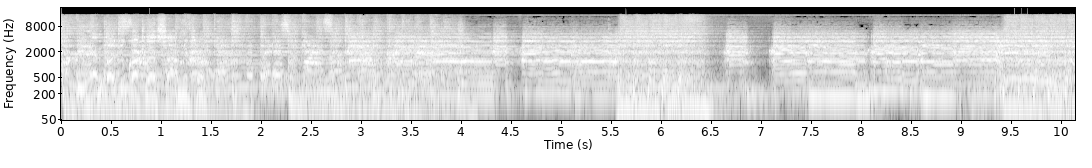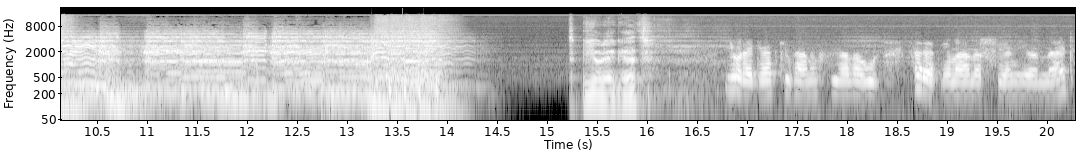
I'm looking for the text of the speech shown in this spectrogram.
A pihent agyukat leszámítva. Jó reggelt! Jó reggelt kívánok, Fiala úr! Szeretném elmesélni önnek,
